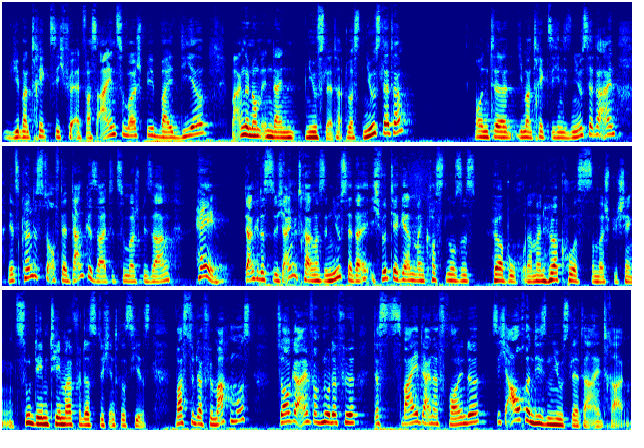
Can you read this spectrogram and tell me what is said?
jemand trägt sich für etwas ein, zum Beispiel bei dir, mal angenommen in deinen Newsletter. Du hast Newsletter und äh, jemand trägt sich in diesen Newsletter ein. Jetzt könntest du auf der Danke-Seite zum Beispiel sagen, hey, danke, dass du dich eingetragen hast in Newsletter. Ich würde dir gerne mein kostenloses Hörbuch oder meinen Hörkurs zum Beispiel schenken zu dem Thema, für das du dich interessierst. Was du dafür machen musst, sorge einfach nur dafür, dass zwei deiner Freunde sich auch in diesen Newsletter eintragen.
